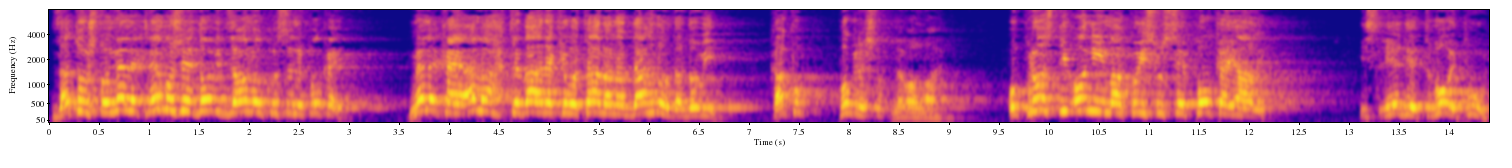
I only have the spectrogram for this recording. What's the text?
Zato što melek ne može dobiti za ono ko se ne pokaje. Meleka je Allah te bareke o ta'ala nadahnuo da dovi. Kako? Pogrešno? Ne vallahi. Oprosti onima koji su se pokajali i slijede tvoj put.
